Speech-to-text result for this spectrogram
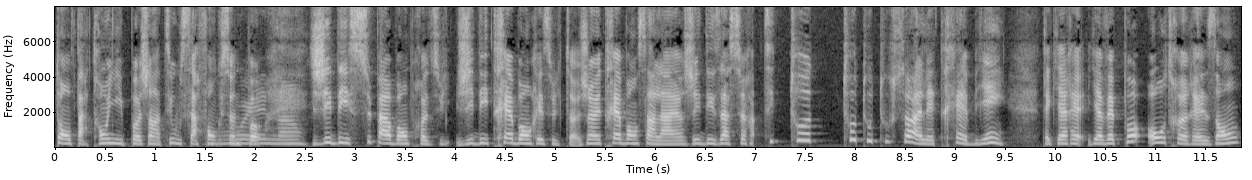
ton patron, il est pas gentil ou ça fonctionne Oui, pas. J'ai des super bons produits. J'ai des très bons résultats. J'ai un très bon salaire. J'ai des assurances. Tu sais, tout, tout, tout, tout ça allait très bien. Fait qu'il y aurait- il y avait pas autre raison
